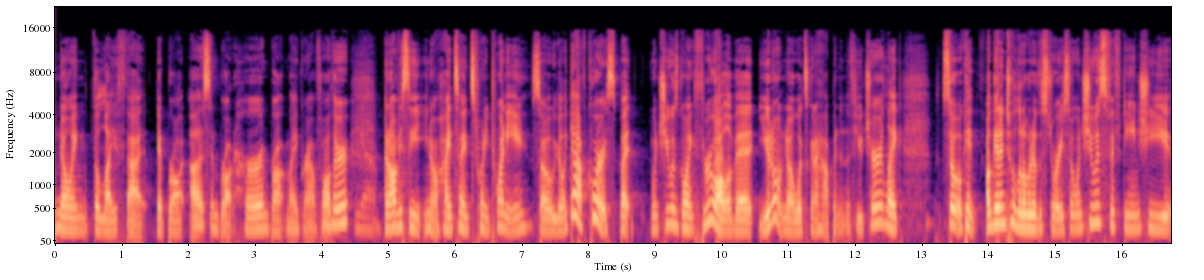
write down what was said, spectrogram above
knowing the life that it brought us and brought her and brought my grandfather Yeah. and obviously you know hindsight's 2020 so you're like yeah of course but when she was going through all of it you don't know what's going to happen in the future like so okay i'll get into a little bit of the story so when she was 15 she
